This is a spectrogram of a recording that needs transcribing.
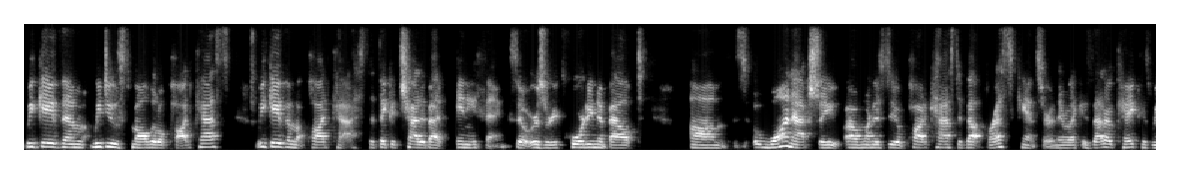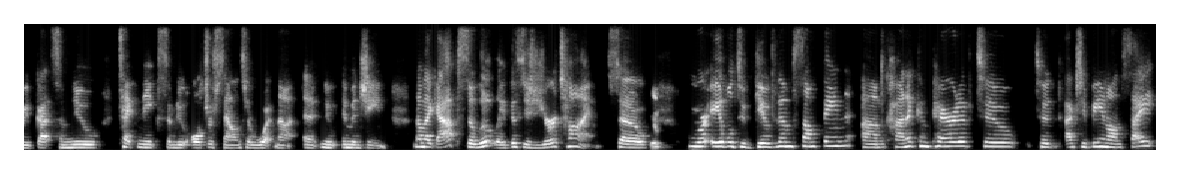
we gave them, we do small little podcasts. We gave them a podcast that they could chat about anything. So it was a recording about um, one actually I wanted to do a podcast about breast cancer, and they were like, "Is that okay? Because we've got some new techniques, some new ultrasounds or whatnot, and new imaging." And I'm like, "Absolutely, this is your time." So yep. we were able to give them something um, kind of comparative to to actually being on site.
